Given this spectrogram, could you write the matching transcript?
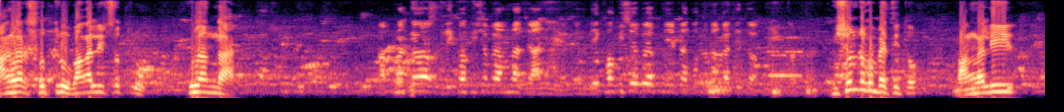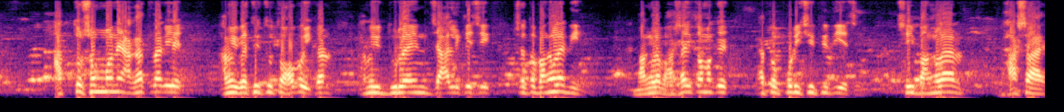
বাংলার শত্রু বাঙালির শত্রু কুলাঙ্গার। আপনাকে লেখক হিসেবে আমরা জানি লেখক হিসেবে আপনি এটা কতটা ব্যতীত আপনি এই ঘটনায়? ভীষণ রকম ব্যতীত। বাঙালির আত্মসম্মানে আঘাত লাগলে আমি ব্যতীত তো হবই কারণ আমি দু লাইন যা লিখেছি সে তো বাংলা নিয়ে। বাংলা ভাষাই তো আমাকে এত পরিচিতি দিয়েছে। সেই বাংলার ভাষায়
